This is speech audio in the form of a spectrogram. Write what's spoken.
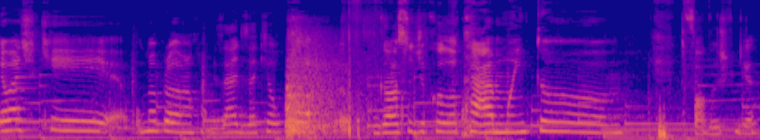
Eu acho que o meu problema com amizades é que eu, eu gosto de colocar muito fogos de engano.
